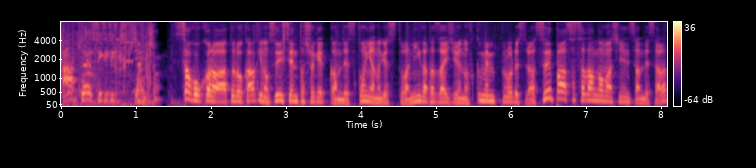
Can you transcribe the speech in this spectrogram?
After Six Junction. さあここからはアトロク秋の推薦図書月間です今夜のゲストは新潟在住の覆面プロレスラースーパーササダンゴマシンさんです改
